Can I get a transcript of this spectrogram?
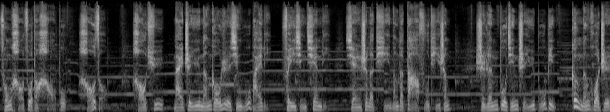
从好做到好步、好走、好驱，乃至于能够日行五百里、飞行千里，显示了体能的大幅提升，使人不仅止于不病，更能获知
